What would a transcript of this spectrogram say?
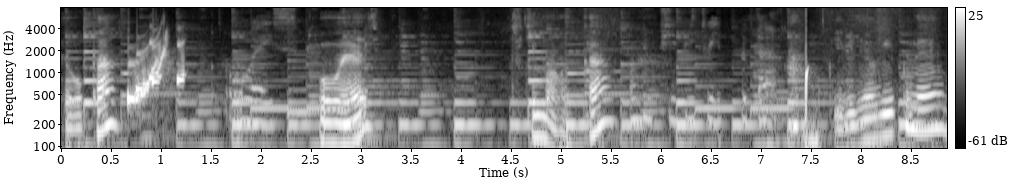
배고파? Always. 오해? 치킨 먹을까? 어, 비비도 이쁘다. 비비 여기 이쁘네.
